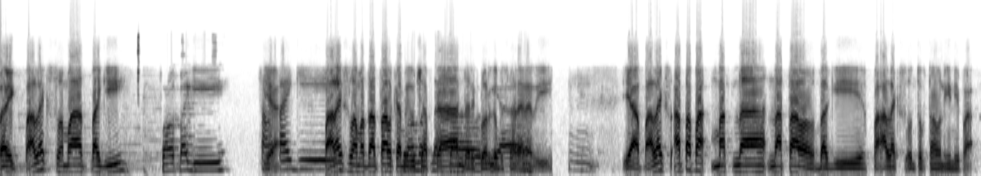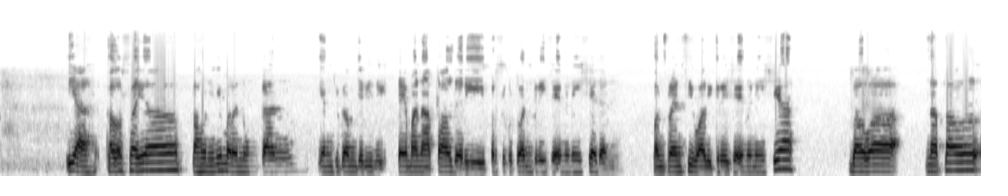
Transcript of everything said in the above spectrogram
Baik, Pak Alex, selamat pagi. Selamat pagi. Selamat ya. pagi. Pak Alex, selamat Natal kami selamat ucapkan Natal, dari keluarga ya. besar NRI. Hmm. Ya, Pak Alex, apa Pak makna Natal bagi Pak Alex untuk tahun ini, Pak? Iya, kalau saya tahun ini merenungkan yang juga menjadi tema Natal dari Persekutuan Gereja Indonesia dan Konferensi Wali Gereja Indonesia bahwa Natal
